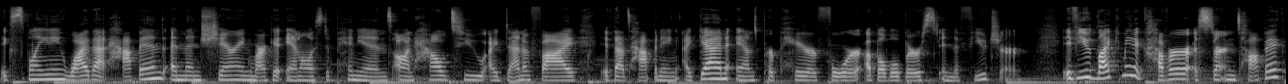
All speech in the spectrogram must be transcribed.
explaining why that happened, and then sharing market analyst opinions on how to identify if that's happening again and prepare for a bubble burst in the future. If you'd like me to cover a certain topic,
